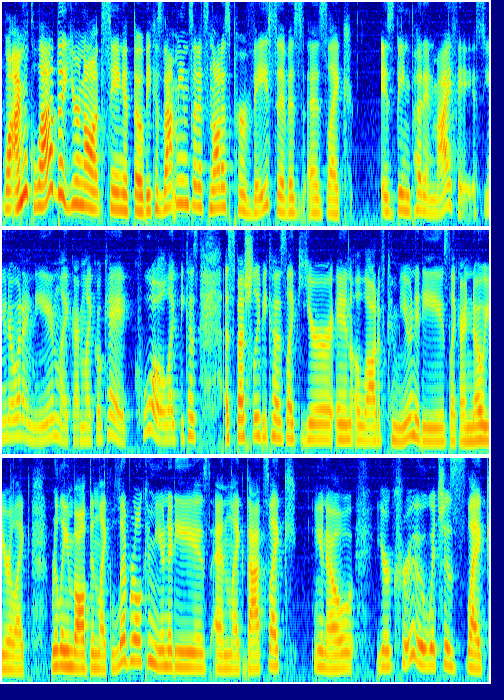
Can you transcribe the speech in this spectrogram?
Well, I'm glad that you're not seeing it though, because that means that it's not as pervasive as as like is being put in my face. You know what I mean? Like I'm like, okay, cool. Like because especially because like you're in a lot of communities, like I know you're like really involved in like liberal communities and like that's like, you know, your crew, which is like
